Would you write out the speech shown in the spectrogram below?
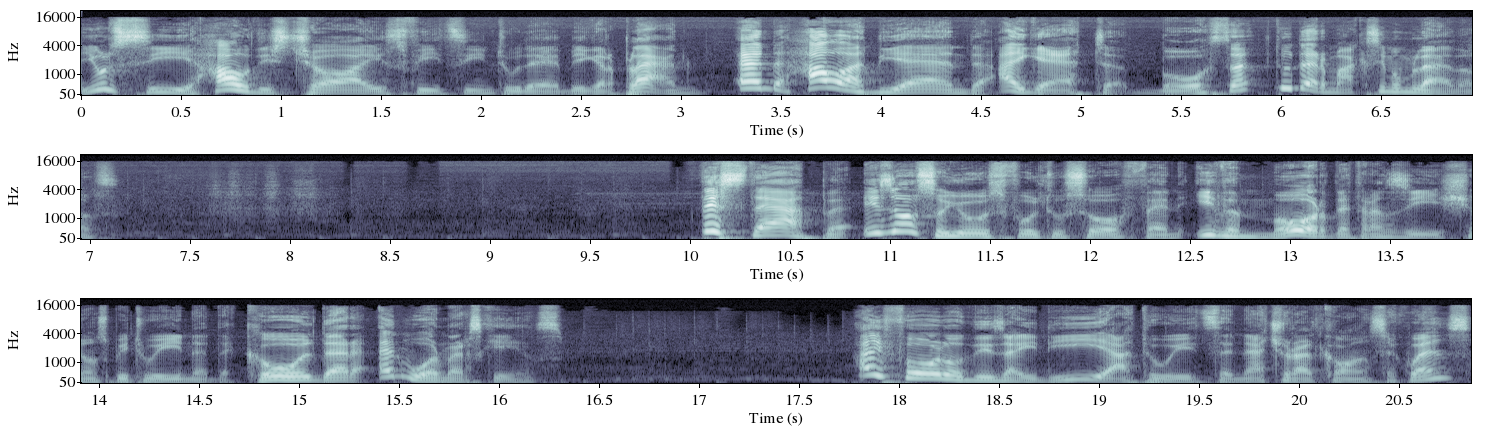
you'll see how this choice fits into the bigger plan and how at the end I get both to their maximum levels. This step is also useful to soften even more the transitions between the colder and warmer skins. I follow this idea to its natural consequence,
